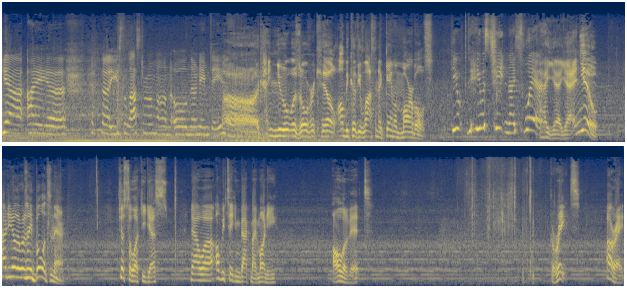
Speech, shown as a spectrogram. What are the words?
Yeah, I, uh, used the last room on old No Name Dave. Ugh, I knew it was overkill. All because you lost in a game of marbles. he, he was cheating, I swear. Yeah, yeah, yeah. And you? How do you know there wasn't any bullets in there? Just a lucky guess. Now, uh, I'll be taking back my money. All of it. Great. Alright,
